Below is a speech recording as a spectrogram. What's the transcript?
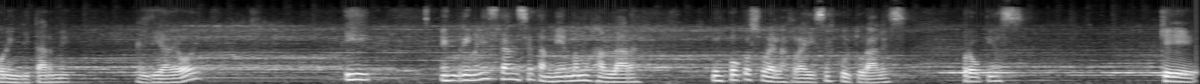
por invitarme el día de hoy. Y en primera instancia también vamos a hablar un poco sobre las raíces culturales propias que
